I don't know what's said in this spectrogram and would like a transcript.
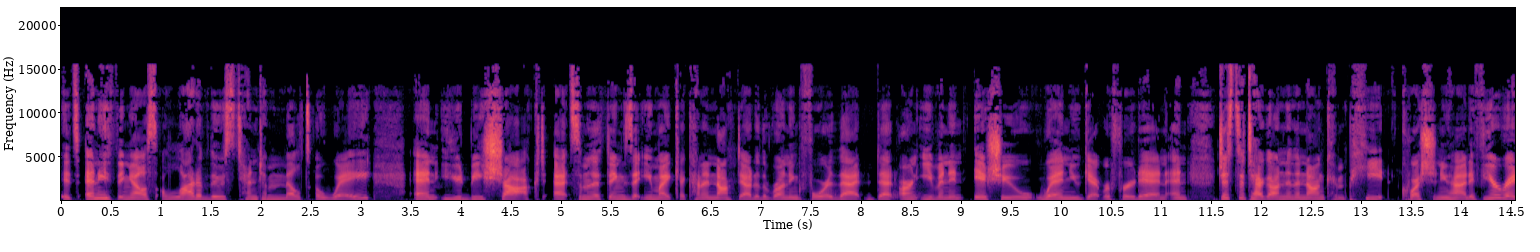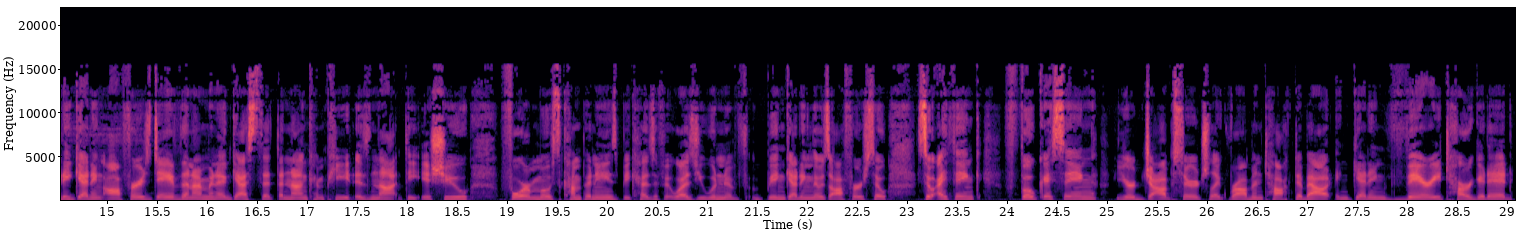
it's anything else, a lot of those tend to melt away. And you'd be shocked at some of the things that you might get kind of knocked out of the running for that that aren't even an issue when you get referred in. And just to tag on to the non compete question you had, if you're already getting offers, Dave, then I'm going to guess that the non compete is not the issue for most companies because if it was, you wouldn't have been getting those offers. So, so I think focusing your job search, like Robin talked about, and getting very targeted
